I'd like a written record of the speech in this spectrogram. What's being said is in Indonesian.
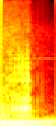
Thank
